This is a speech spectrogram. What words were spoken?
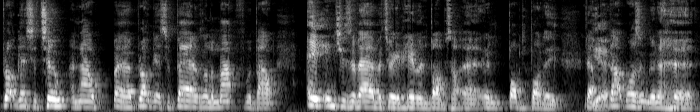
Brock gets a two and now uh, Brock gets a bear on the mat with about eight inches of air between him and Bob's uh, and Bob's body. That Yeah. that wasn't going to hurt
